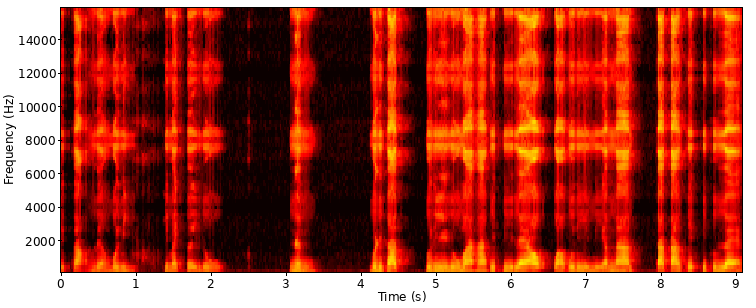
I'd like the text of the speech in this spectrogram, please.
13เรื่องบุหรี่ที่ไม่เคยรู้ 1. บริษัทบุหรี่รู้มา50ปีแล้วว่าบุหรี่มีอำนาจจากการเสพติดรุนแรง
